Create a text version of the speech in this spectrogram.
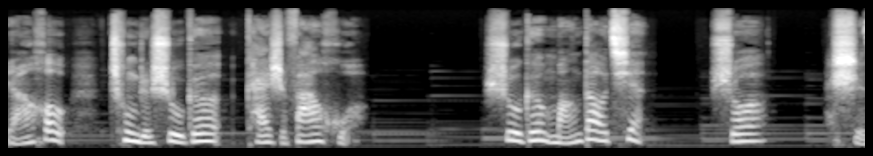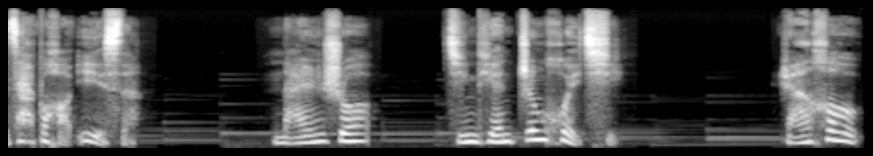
然后冲着树哥开始发火。树哥忙道歉，说：“实在不好意思。”男人说：“今天真晦气。”然后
